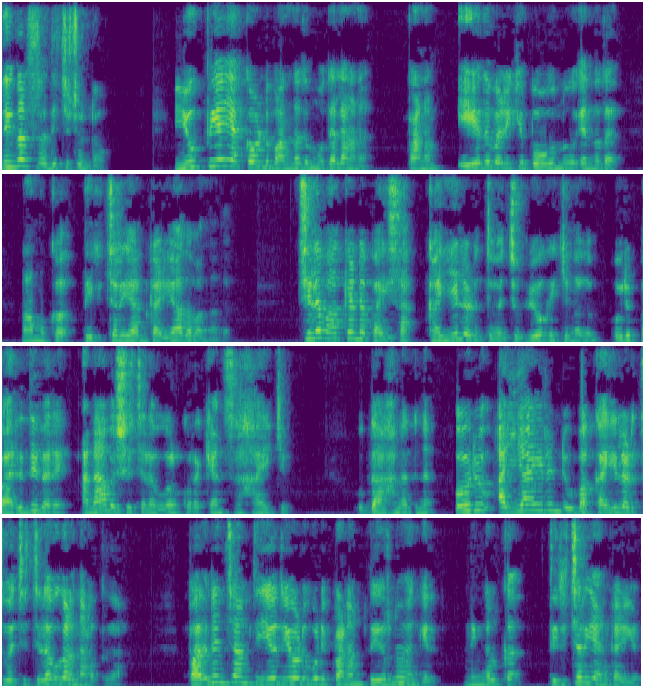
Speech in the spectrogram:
നിങ്ങൾ ശ്രദ്ധിച്ചിട്ടുണ്ടോ? യു പി ഐ അക്കൗണ്ട് വന്നത് മുതലാണ് പണം ഏത് വഴിക്ക് പോകുന്നു എന്നത് നമുക്ക് തിരിച്ചറിയാൻ കഴിയാതെ വന്നത്. ചിലവാക്കേണ്ട പൈസ കയ്യിലെടുത്ത് വെച്ച് ഉപയോഗിക്കുന്നതും ഒരു പരിധിവരെ അനാവശ്യ ചെലവുകൾ കുറയ്ക്കാൻ സഹായിക്കും. ഉദാഹരണത്തിന് ഒരു അയ്യായിരം രൂപ കയ്യിലെടുത്തു വെച്ച് ചിലവുകൾ നടത്തുക. പതിനഞ്ചാം തീയതിയോടുകൂടി പണം തീർന്നുവെങ്കിൽ നിങ്ങൾക്ക് തിരിച്ചറിയാൻ കഴിയും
